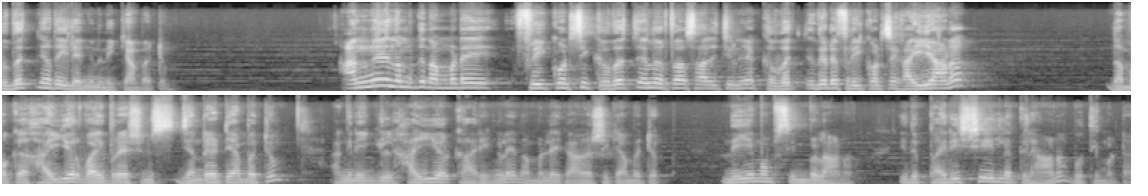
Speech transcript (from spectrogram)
കൃതജ്ഞതയിൽ എങ്ങനെ നിൽക്കാൻ പറ്റും? അങ്ങനെ നമുക്ക് നമ്മുടെ ഫ്രീക്വൻസി കൃതജ്ഞത നിർത്താൻ സാധിച്ചു കഴിഞ്ഞാൽ കൃതജ്ഞതയുടെ ഫ്രീക്വൻസി ഹൈ ആണ്. നമുക്ക് ഹയ്യർ വൈബ്രേഷൻസ് ജനറേറ്റ് ചെയ്യാൻ പറ്റും. അങ്ങനെയെങ്കിൽ ഹയ്യർ കാര്യങ്ങളെ നമ്മളിലേക്ക് ആകർഷിക്കാൻ പറ്റും. നിയമം സിമ്പിളാണ് ഇത് പരിശീലനത്തിലാണ് ബുദ്ധിമുട്ട്.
